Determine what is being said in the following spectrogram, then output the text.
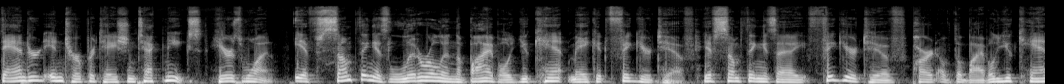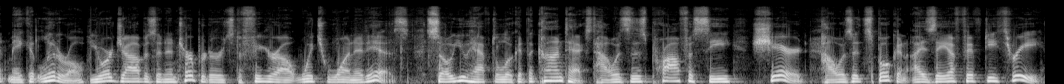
standard interpretation techniques. Here's one. If something is literal in the Bible, you can't make it figurative. If something is a figurative part of the Bible, you can't make it literal. Your job as an interpreter is to figure out which one it is. So you have to look at the context. How is this prophecy shared? How is it spoken? Isaiah 53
